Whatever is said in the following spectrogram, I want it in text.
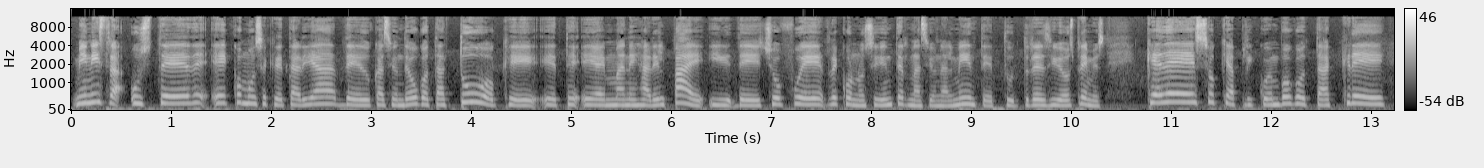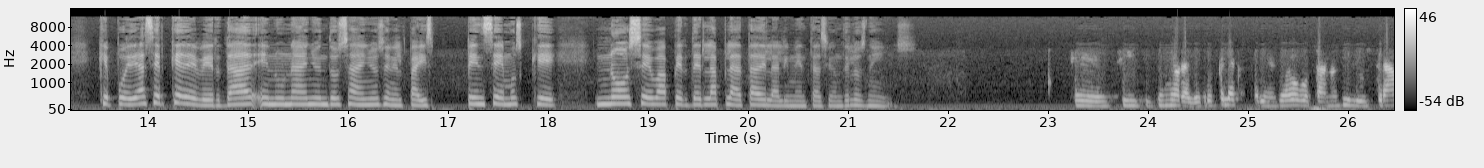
Ministra, usted eh, como secretaria de Educación de Bogotá tuvo que eh, eh, manejar el PAE y de hecho fue reconocido internacionalmente, tú recibió dos premios. ¿Qué de eso que aplicó en Bogotá cree que puede hacer que de verdad en un año, en dos años en el país pensemos que no se va a perder la plata de la alimentación de los niños? Eh, sí, sí, señora. Yo creo que la experiencia de Bogotá nos ilustra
